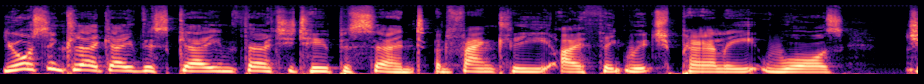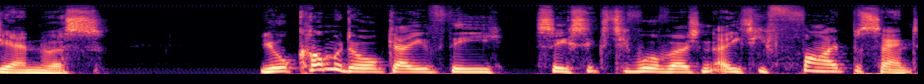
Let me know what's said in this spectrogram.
Your Sinclair gave this game 32%, and frankly, I think Rich Pelley was generous. Your Commodore gave the C64 version 85%.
